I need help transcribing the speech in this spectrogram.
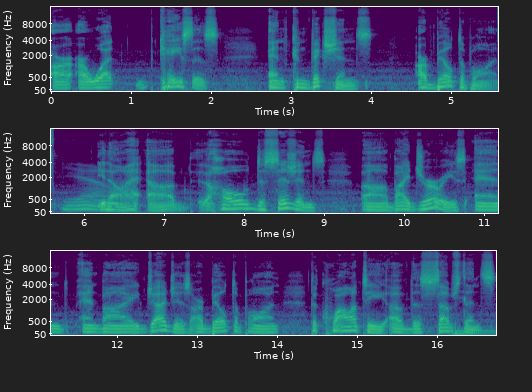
are are what cases and convictions are built upon Yeah. you know, uh, whole decisions uh, by juries and and by judges are built upon the quality of the substance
